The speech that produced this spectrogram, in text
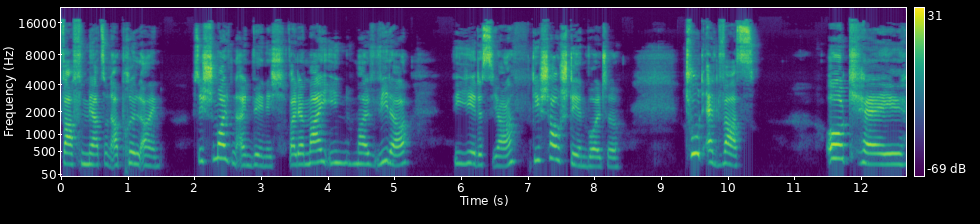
warfen März und April ein. Sie schmollten ein wenig, weil der Mai ihnen mal wieder, wie jedes Jahr, die Schau stehen wollte. Tut etwas! Okay,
